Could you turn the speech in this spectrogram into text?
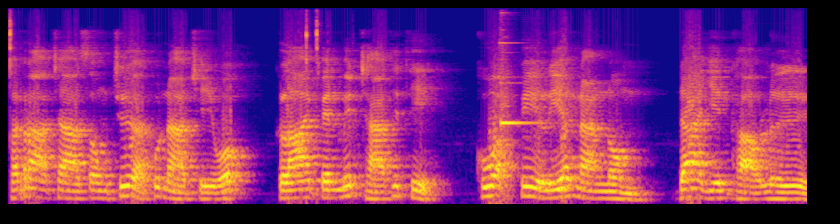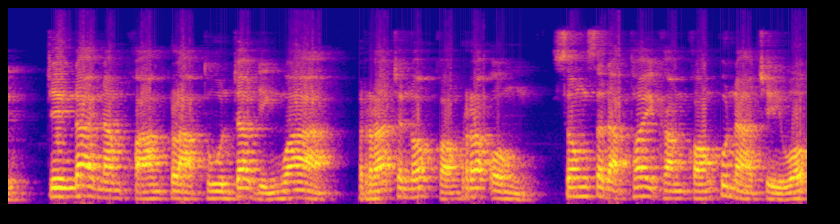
พระราชาทรงเชื่อคุณาชีวก กลายเป็นมิจฉาทิฐิ ควบพี่เลี้ยงนางนมได้ยินข่าวลือ จึงได้นำความกราบทูลเจ้าหญิงว่า รัชนกของพระองค์ ทรงสดับถ้อยคำของคุณาชีวก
